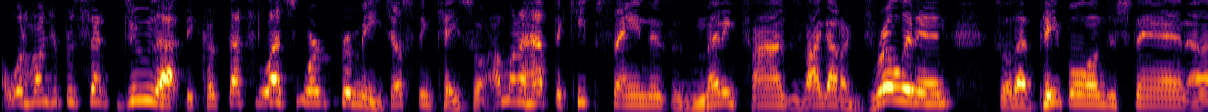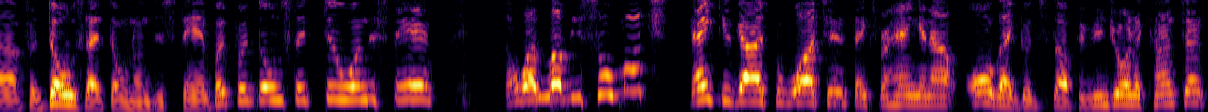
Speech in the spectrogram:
I would 100% do that because that's less work for me, just in case. So I'm going to have to keep saying this as many times as I got to drill it in so that people understand, uh, for those that don't understand. But for those that do understand, oh, I love you so much. Thank you guys for watching. Thanks for hanging out, all that good stuff. If you're enjoying the content,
